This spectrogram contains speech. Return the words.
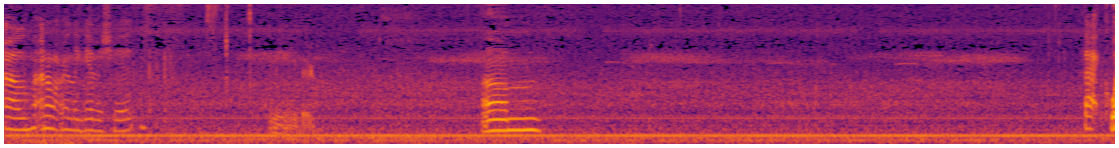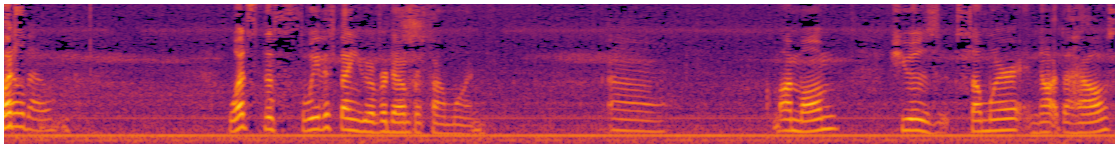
Oh, I don't really give a shit. Me either. Um That quill, What's- though. what's the sweetest thing you've ever done for someone? Uh, my mom, she was somewhere not the house,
